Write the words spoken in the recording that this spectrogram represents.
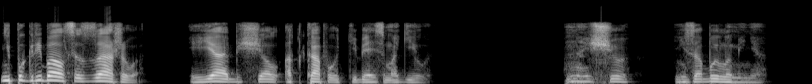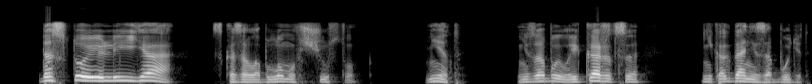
не погребался заживо. И я обещал откапывать тебя из могилы. Она еще не забыла меня. «Да ли я?» — сказал Обломов с чувством. «Нет, не забыла, и, кажется, никогда не забудет.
